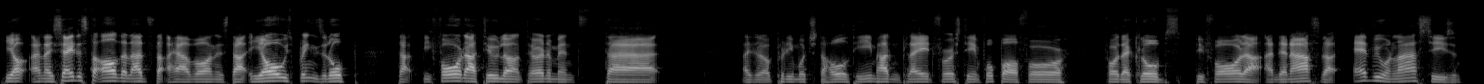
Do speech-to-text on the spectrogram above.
he and I say this to all the lads that I have on is that he always brings it up that before that two Toulon tournament that I don't know pretty much the whole team hadn't played first team football for for their clubs before that, and then after that, everyone last season.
